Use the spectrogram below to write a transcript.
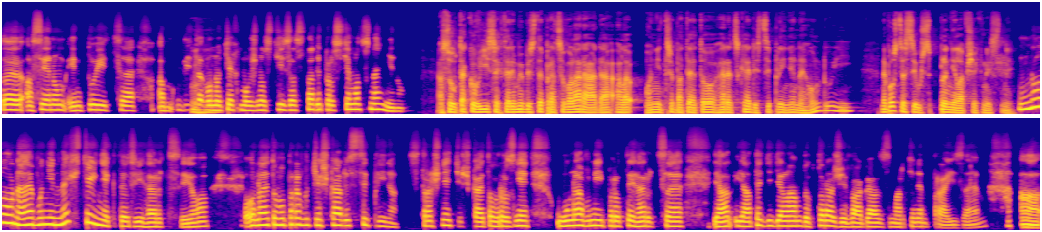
to je asi jenom intuice a víte, mm-hmm. ono těch možností zase tady prostě moc není, no. A jsou takový, se kterými byste pracovala ráda, ale oni třeba této herecké disciplíně neholdují? Nebo jste si už splnila všechny sny? No ne, oni nechtějí někteří herci, jo. Ona je to opravdu těžká disciplína, strašně těžká, je to hrozně únavný pro ty herce. Já, já teď dělám doktora Živaga s Martinem Prajzem a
